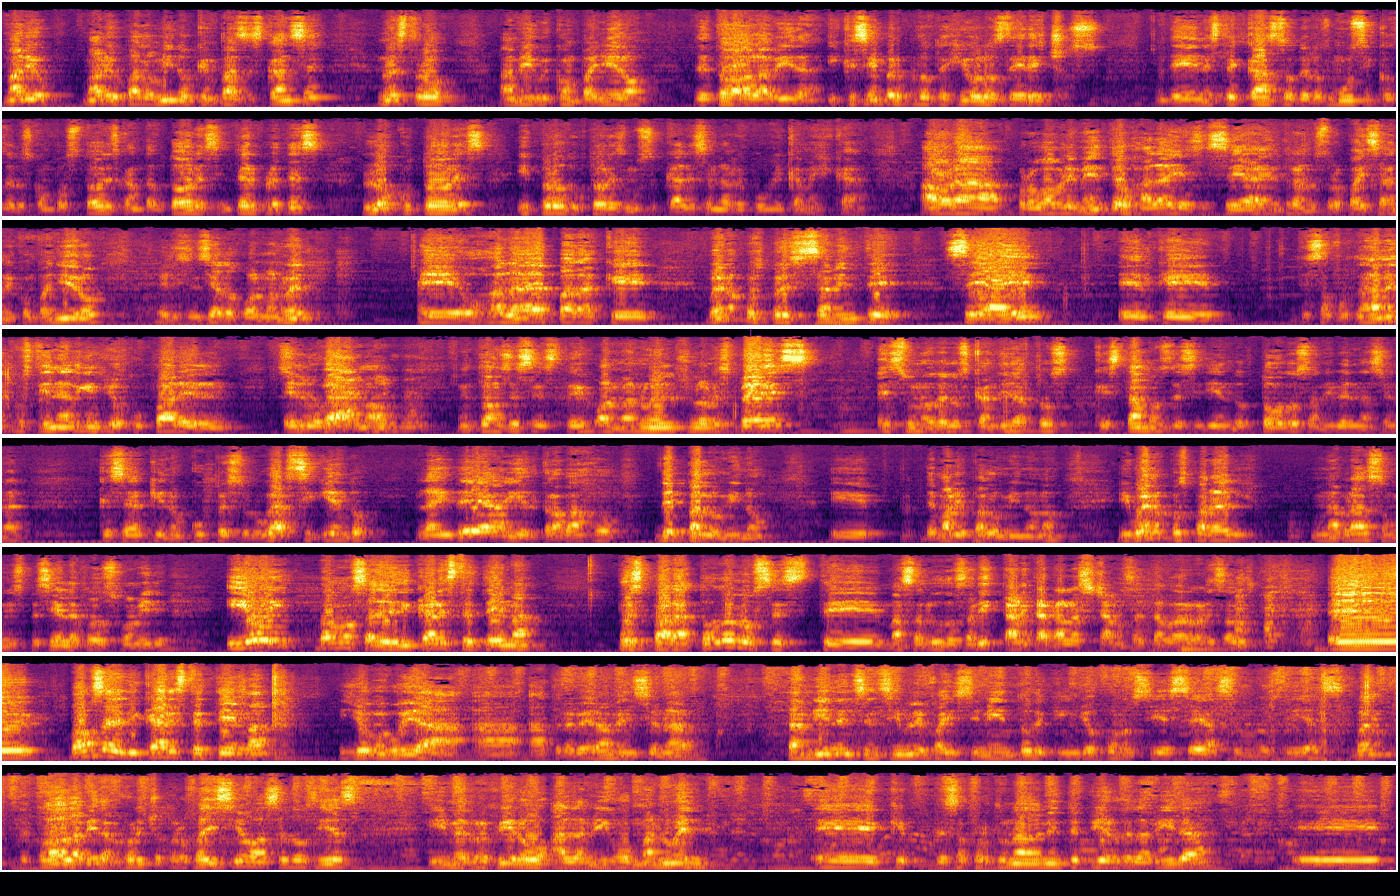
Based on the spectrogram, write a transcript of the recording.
Mario, Mario Palomino, que en paz descanse, nuestro amigo y compañero de toda la vida y que siempre protegió los derechos de, en este caso, de los músicos, de los compositores, cantautores, intérpretes, locutores y productores musicales en la República Mexicana. Ahora, probablemente, ojalá y así sea, entra nuestro paisano y compañero, el licenciado Juan Manuel, eh, ojalá para que, bueno, pues precisamente sea él el que desafortunadamente pues tiene alguien que ocupar el, el lugar, lugar, ¿no? ¿verdad? Entonces, este Juan Manuel Flores Pérez es uno de los candidatos que estamos decidiendo todos a nivel nacional que sea quien ocupe su lugar, siguiendo la idea y el trabajo de Palomino, eh, de Mario Palomino, ¿no? Y bueno, pues para él un abrazo muy especial a toda su familia. Y hoy vamos a dedicar este tema, pues para todos los, este, más saludos, ahorita, ahorita no los echamos, ahorita va a darle saludos. Eh, vamos a dedicar este tema y yo me voy a, a- a atrever a mencionar también el sensible fallecimiento de quien yo conociese hace unos días, bueno, de toda la vida, mejor dicho, pero falleció hace dos días y me refiero al amigo Manuel, eh, que desafortunadamente pierde la vida. Eh,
